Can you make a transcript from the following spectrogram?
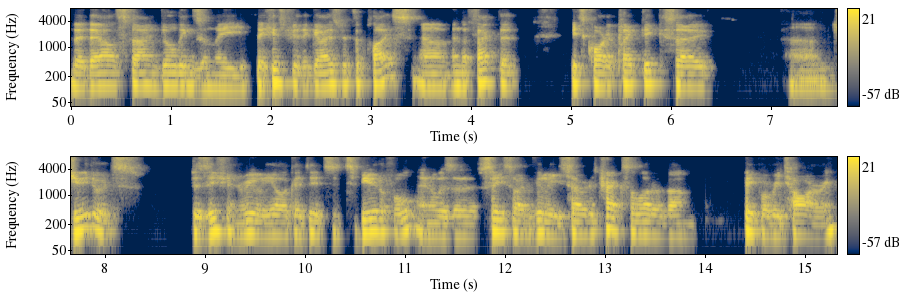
the, the old stone buildings and the the history that goes with the place, um, and the fact that it's quite eclectic. So, um, due to its position, really, like it, it's it's beautiful, and it was a seaside village, so it attracts a lot of um, people retiring,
